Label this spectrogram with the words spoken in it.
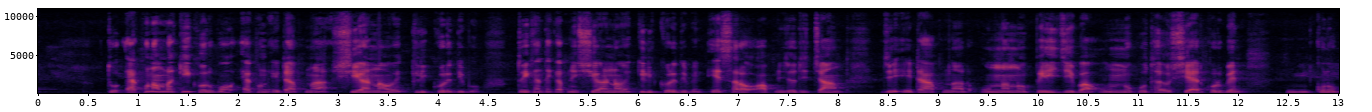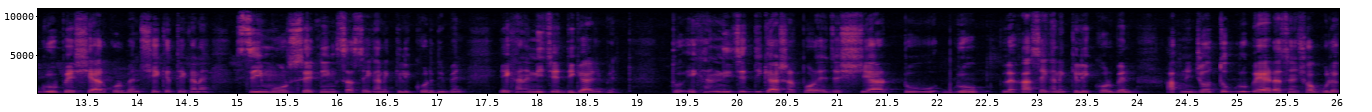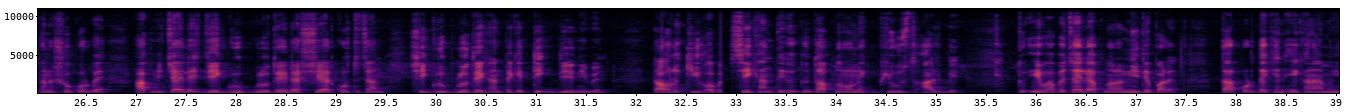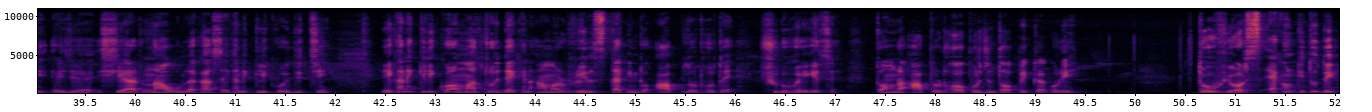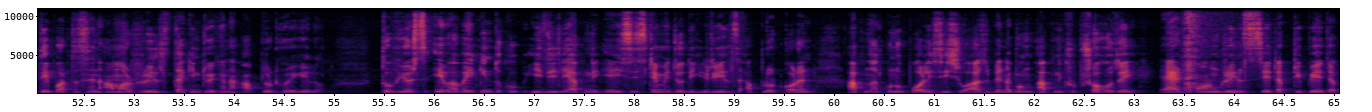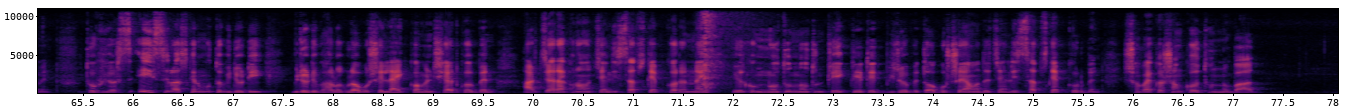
তো এখন আমরা কি করব? এখন এটা আপনার শেয়ার নাওয়ে ক্লিক করে দিব। তো এখান থেকে আপনি শেয়ার নাওয়ে ক্লিক করে দিবেন। এছাড়াও আপনি যদি চান যে এটা আপনার অন্যান্য পেজে বা অন্য কোথাও শেয়ার করবেন কোনো গ্রুপে শেয়ার করবেন, সেক্ষেত্রে এখানে সি মোর সেটিংস আছে, এখানে ক্লিক করে দিবেন। এখানে নিচের দিকে আসবেন। তো এখানে নিচের দিকে আসার পরে যে শেয়ার টু গ্রুপ লেখা আছে, এখানে ক্লিক করবেন। আপনি যত গ্রুপে অ্যাড আছেন, সবগুলো এখানে শো করবে। আপনি চাইলে যে গ্রুপগুলোতে এটা শেয়ার করতে চান, সেই গ্রুপগুলোতে এখান থেকে টিক দিয়ে নেবেন। তাহলে কি হবে? সেখান থেকেও কিন্তু আপনার অনেক ভিউজ আসবে। তো এভাবে চাইলে আপনারা নিতে পারেন। তারপর দেখেন, এখানে আমি এই যে শেয়ার নাও লেখা আছে, এখানে ক্লিক করে দিচ্ছি। এখানে ক্লিক করা মাত্রই দেখেন, আমার রিলসটা কিন্তু আপলোড হতে শুরু হয়ে গেছে। তো আমরা আপলোড হওয়া পর্যন্ত অপেক্ষা করি। তো ভিউয়ার্স এখন কিন্তু দেখতেই পারতেছেন আমার রিলসটা কিন্তু এখানে আপলোড হয়ে গেল। তো ভিউয়ার্স এভাবেই কিন্তু খুব ইজিলি আপনি এই সিস্টেমে যদি রিলস আপলোড করেন, আপনার কোনো পলিসি ইস্যু আসবে না এবং আপনি খুব সহজেই অ্যাড অন রিলস সেট আপটি পেয়ে যাবেন। তো ভিউয়ার্স এই ছিল আজকের মতো ভিডিওটি। ভিডিওটি ভালো লাগলে অবশ্যই লাইক কমেন্ট শেয়ার করবেন। আর যারা এখন আমার চ্যানেলটি সাবস্ক্রাইব করেন নাই, এরকম নতুন নতুন টেক রিলেটেড ভিডিও পেতে অবশ্যই আমাদের চ্যানেলটি সাবস্ক্রাইব করবেন। সবাইকে অসংখ্য ধন্যবাদ।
